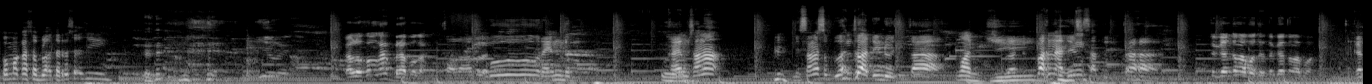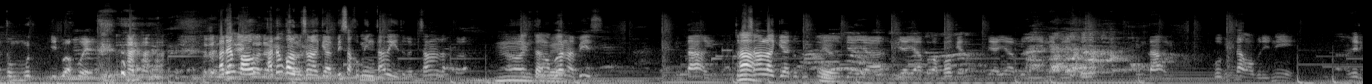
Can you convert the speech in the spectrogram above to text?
kau makan sebelah terus sih? iya Kalau kau kan berapa kak? kalau aku random Oh, kayak iya. misalnya misalnya sebulan tuh ada yang 2 juta bulan Wajib. depan ada yang satu juta Tergantung apa tuh? Tergantung apa? tergantung mood ibu aku ya kadang kalau kadang kalau misalnya lagi habis aku minta gitu kan misalnya Hmm, eh, minta, tengah Be. bulan habis minta gitu Terus Nah. misalnya lagi ada butuh Iya. biaya biaya apa apa kan biaya beli ini beli itu minta gitu gue minta mau beli ini dikirim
